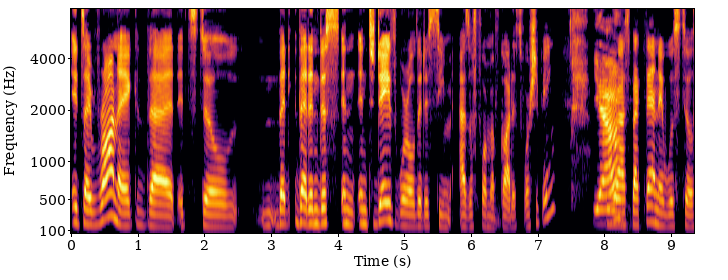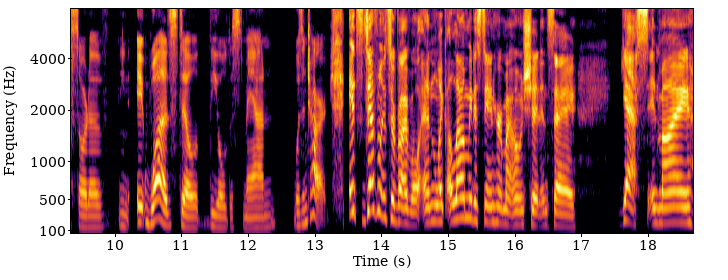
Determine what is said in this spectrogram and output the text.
it's ironic that it's still that that in this in in today's world it is seen as a form of goddess worshiping Yeah. whereas back then it was still sort of you know, it was still the oldest man was in charge It's definitely survival. And like, allow me to stand here in my own shit and say, yes, in my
